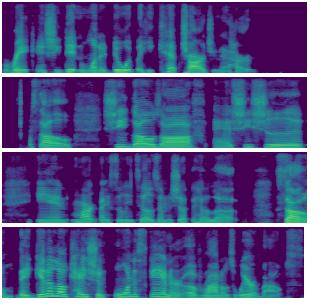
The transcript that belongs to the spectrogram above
Rick and she didn't want to do it, but he kept charging at her. So she goes off as she should, and Mark basically tells him to shut the hell up. So they get a location on the scanner of Ronald's whereabouts.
